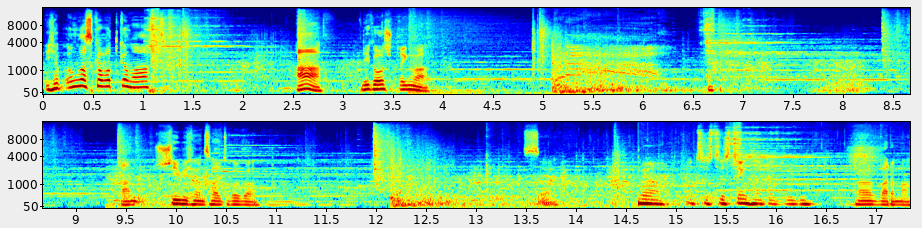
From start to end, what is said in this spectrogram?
ich habe irgendwas kaputt gemacht. Ah, Nico, spring mal. Dann schiebe ich uns halt rüber. So. Ja, jetzt ist das Ding halt da drüben. Äh, warte mal.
